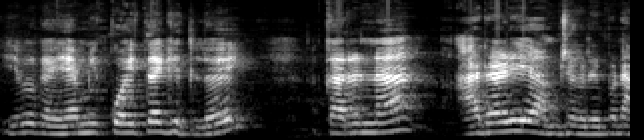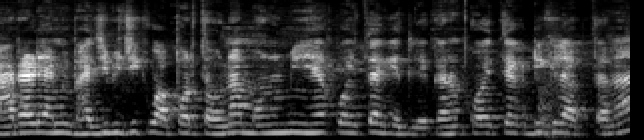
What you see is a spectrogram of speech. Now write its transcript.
हे बघा हे आम्ही कोयता घेतलं आहे कारण ना आडाळी आहे आमच्याकडे पण आडाळी आम्ही भाजी बिजी वापरतो ना म्हणून मी ह्या कोयता घेतले कारण कोयत्याक डीग लागताना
